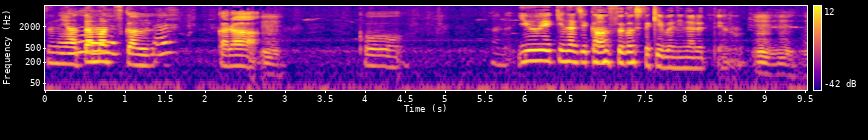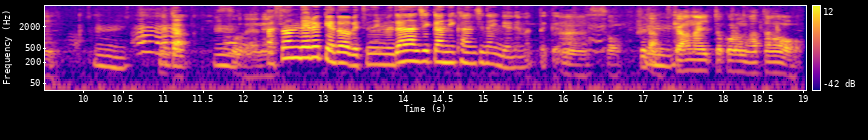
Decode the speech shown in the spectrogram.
普通に頭使うからうん。こう有益な時間を過ごした気分になるっていうの。うんうんうん。なんか、うん、そうだよね。遊んでるけど別に無駄な時間に感じないんだよね全く、うんそう。普段使わないところの頭を、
